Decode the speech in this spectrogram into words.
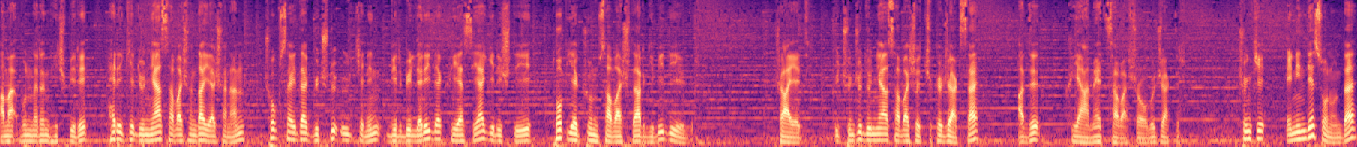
Ama bunların hiçbiri her iki dünya savaşında yaşanan çok sayıda güçlü ülkenin birbirleriyle kıyasıya giriştiği topyekun savaşlar gibi değildir. Şayet 3. Dünya Savaşı çıkacaksa adı Kıyamet Savaşı olacaktır. Çünkü eninde sonunda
